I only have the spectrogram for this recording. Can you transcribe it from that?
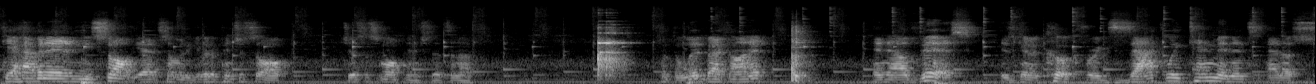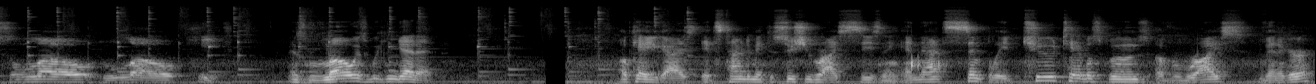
Okay, I haven't added any salt yet, so I'm gonna give it a pinch of salt. Just a small pinch, that's enough. Put the lid back on it. And now this is gonna cook for exactly 10 minutes at a slow, low heat. As low as we can get it. Okay, you guys, it's time to make the sushi rice seasoning. And that's simply two tablespoons of rice vinegar,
